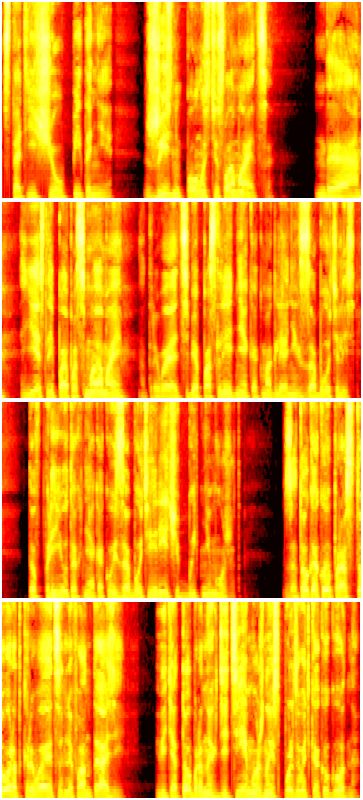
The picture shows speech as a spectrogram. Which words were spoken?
стать еще упитаннее, жизнь полностью сломается. Да, если папа с мамой, отрывая от себя последнее, как могли о них заботились, то в приютах ни о какой заботе и речи быть не может. Зато какой простор открывается для фантазий. Ведь отобранных детей можно использовать как угодно.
